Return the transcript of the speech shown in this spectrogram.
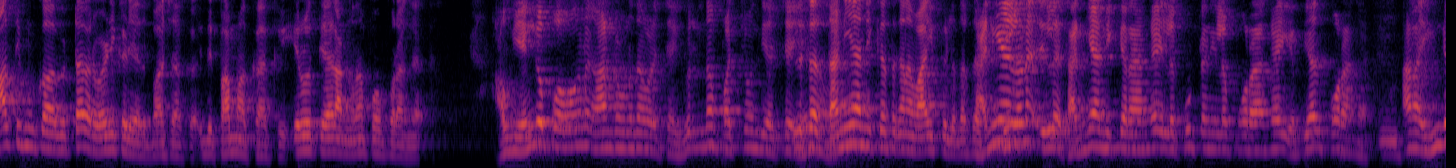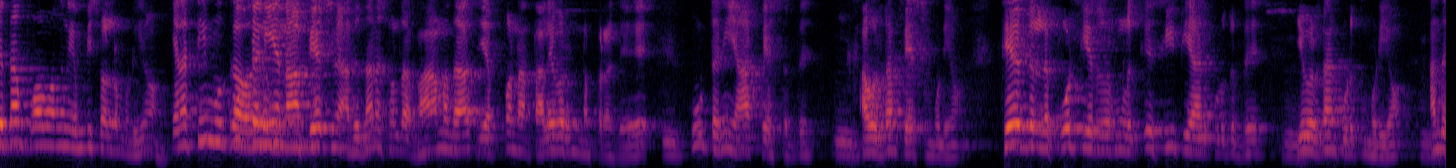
அதிமுக விட்டால் வேறு வழி கிடையாது பாஜக இது பாமகக்கு இருபத்தி ஆறு அங்கே தான் போக போகிறாங்க அவங்க எங்க போவாங்கன்னு ஆண்டவனு தான் வச்சா இவரு தான் பச்சவந்தி ஆச்சா இல்லை சார் தனியாக நிற்கிறதுக்கான வாய்ப்பு இல்லை தான் சார். தனியா இல்லைன்னா இல்ல தனியா நிக்கிறாங்க இல்ல கூட்டணியில போறாங்க எப்படியாவது போறாங்க. ம். ஆனா இங்க தான் போவாங்கன்னு எப்படி சொல்ல முடியும்? ஏன்னா திமுக கூட்டணியை நான் பேசுவேன் அதுதானே சொல்றேன். ராமதாஸ் எப்ப நான் தலைவர்ன பிறகு. கூட்டணி யார் பேசுறது. அவர் தான் பேச முடியும். தேர்தலில் போட்டியிடுறவங்களுக்கு சீட்டு யார் கொடுக்குறது? இவர் தான் கொடுக்க முடியும். அந்த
